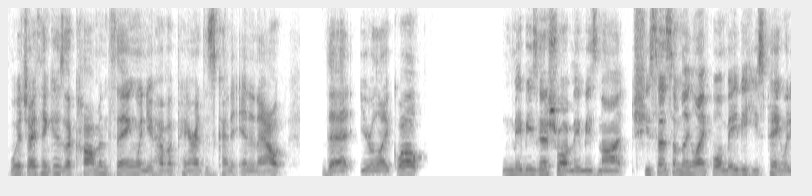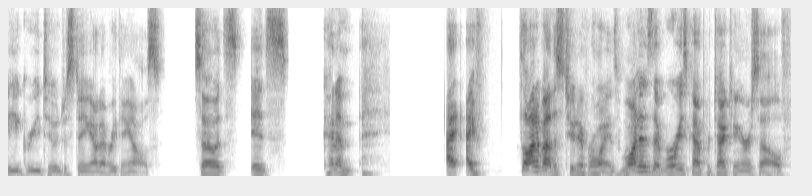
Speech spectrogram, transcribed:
which I think is a common thing when you have a parent that's kind of in and out. That you're like, well, maybe he's gonna show up, maybe he's not. She says something like, well, maybe he's paying what he agreed to and just staying out everything else. So it's it's kind of I I thought about this two different ways. One is that Rory's kind of protecting herself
